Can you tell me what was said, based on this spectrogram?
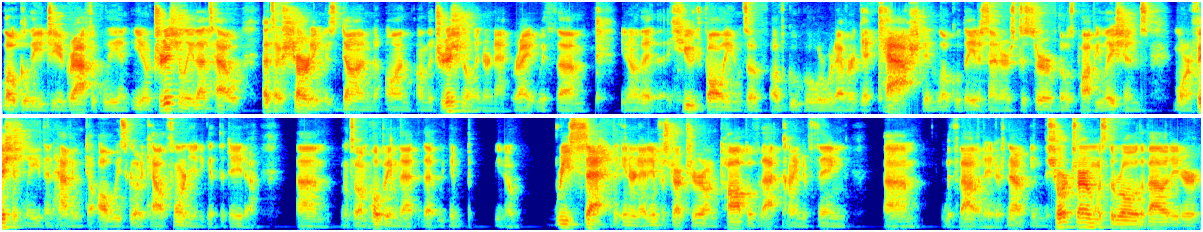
locally geographically and you know traditionally that's how that's how sharding is done on on the traditional internet right? With um, you know the, huge volumes of, of google or whatever get cached in local data centers to serve those populations more efficiently than having to always go to california to get the data. Um, and so i'm hoping that that we can you know reset the internet infrastructure on top of that kind of thing um, with validators. Now, in the short term, what's the role of the validator?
